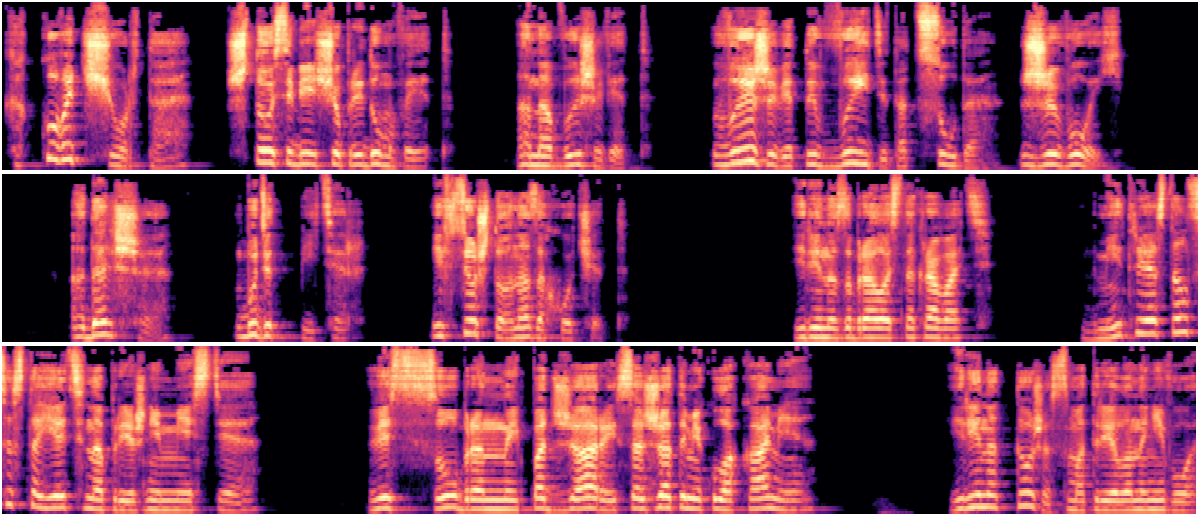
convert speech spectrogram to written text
Какого черта? Что себе еще придумывает? Она выживет. Выживет и выйдет отсюда, живой. А дальше будет Питер и все, что она захочет. Ирина забралась на кровать. Дмитрий остался стоять на прежнем месте. Весь собранный, поджарый, с сжатыми кулаками. Ирина тоже смотрела на него,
